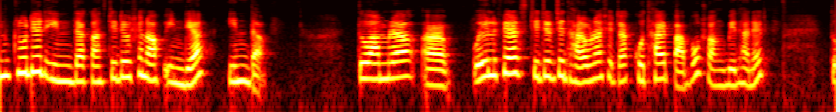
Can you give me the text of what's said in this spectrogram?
included in the constitution of India in the তো আমরা ওয়েলফেয়ার স্টেটের যে ধারণা সেটা কোথায় পাবো সংবিধানের? তো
